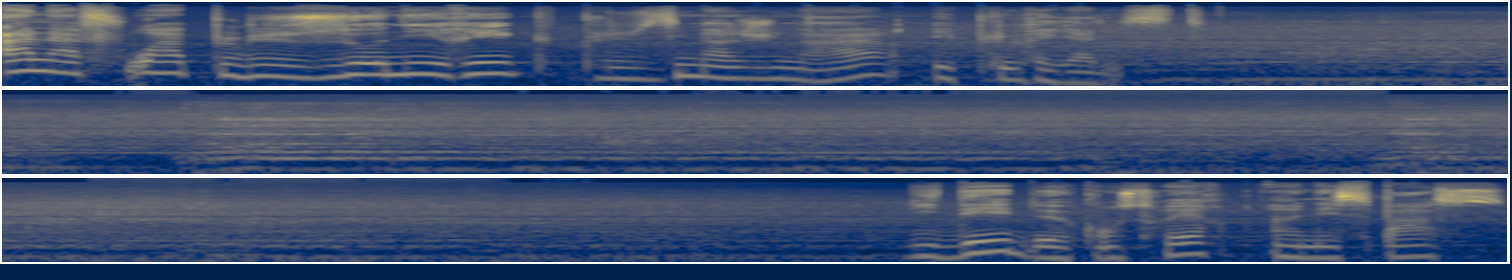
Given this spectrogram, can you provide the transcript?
à la fois plus onirique, plus imaginaire et plus réaliste. L'idée de construire un espace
